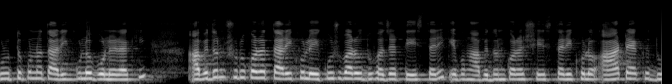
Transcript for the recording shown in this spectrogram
গুরুত্বপূর্ণ তারিখগুলো বলে রাখি। আবেদন শুরু করার তারিখ হলো একুশ বারো দু তারিখ এবং আবেদন করার শেষ তারিখ হলো আট এক দু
